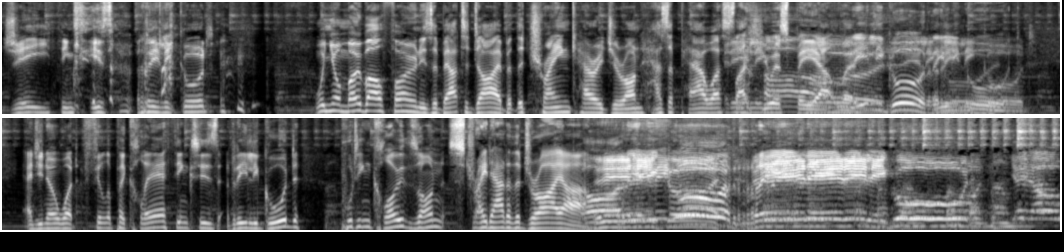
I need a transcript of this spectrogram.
G thinks is really good? when your mobile phone is about to die, but the train carriage you're on has a power slash USB outlet. really good, really, Really good. good. And you know what Philippa Clare thinks is really good? Putting clothes on straight out of the dryer. Oh, really good. Really, really good. You know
